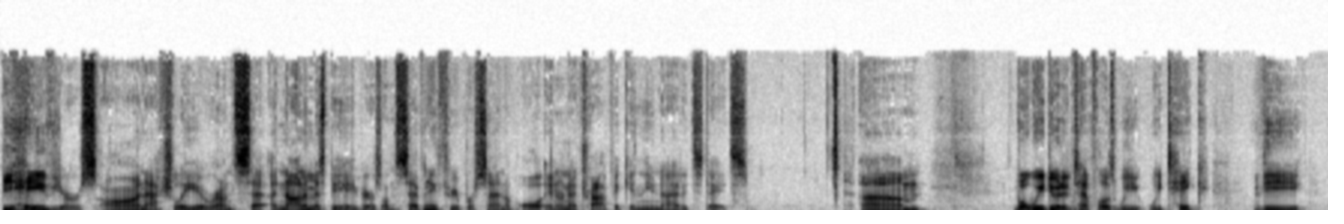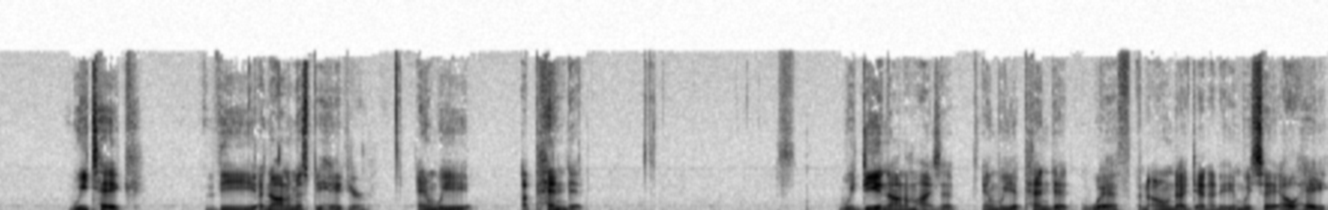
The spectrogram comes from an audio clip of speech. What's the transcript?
behaviors on actually around se- anonymous behaviors on 73% of all internet traffic in the United States. Um, what we do at Intentflow is we, we take the, we take the anonymous behavior and we append it. We de-anonymize it and we append it with an owned identity and we say oh hey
